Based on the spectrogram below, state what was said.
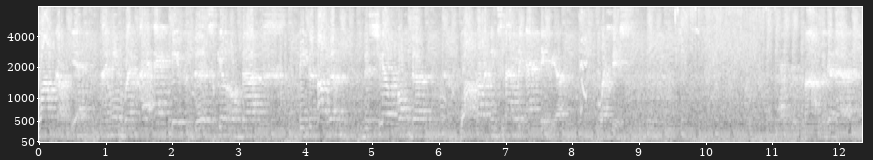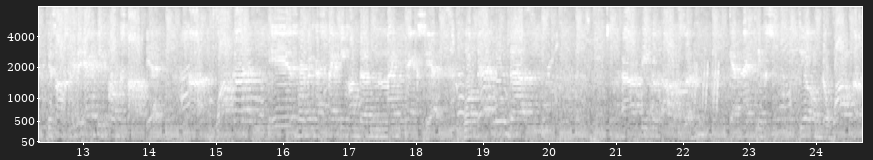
Walker? Yeah, I mean when I active the skill of the P2000, the shield of the walker instantly active. Yeah, like this. Nah, look at that. It's already active from start. Yeah. Nah, walker is having a stacking on the 9x. Yeah. Well, that means that uh, P2000 can active skill of the walker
